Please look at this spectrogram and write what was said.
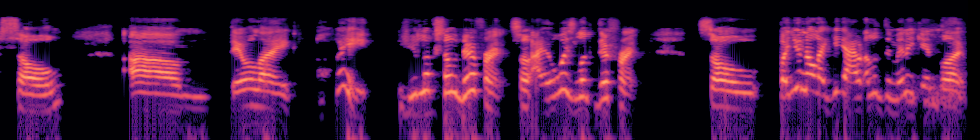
So, um, they were like, oh, wait, you look so different. So I always look different. So, but you know, like, yeah, I look Dominican, but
